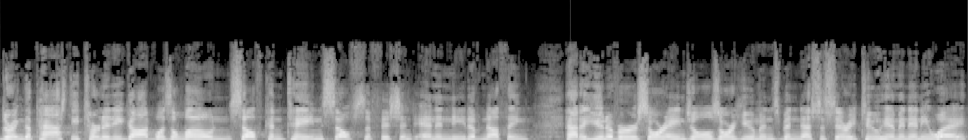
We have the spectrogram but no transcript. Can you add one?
During the past eternity, God was alone, self-contained, self-sufficient, and in need of nothing. Had a universe or angels or humans been necessary to Him in any way,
